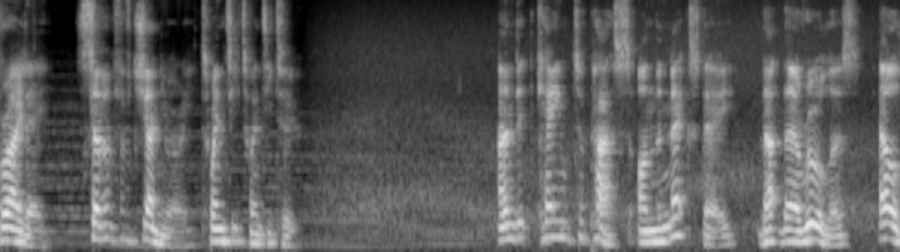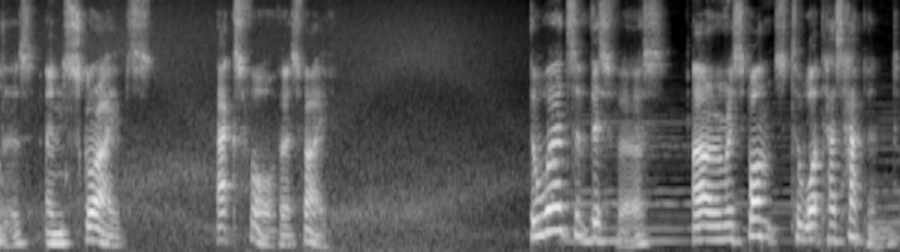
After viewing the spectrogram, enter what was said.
Friday, 7th of January 2022. And it came to pass on the next day that their rulers, elders, and scribes. Acts 4, verse 5. The words of this verse are in response to what has happened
